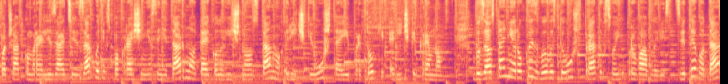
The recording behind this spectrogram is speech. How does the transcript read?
початком реалізації заходів з покращення санітарного та екологічного стану річки Уж та її притоки річки Кремно. Бо за останні роки звивистий Уж втратив свою привабливість. Цвіте вода,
